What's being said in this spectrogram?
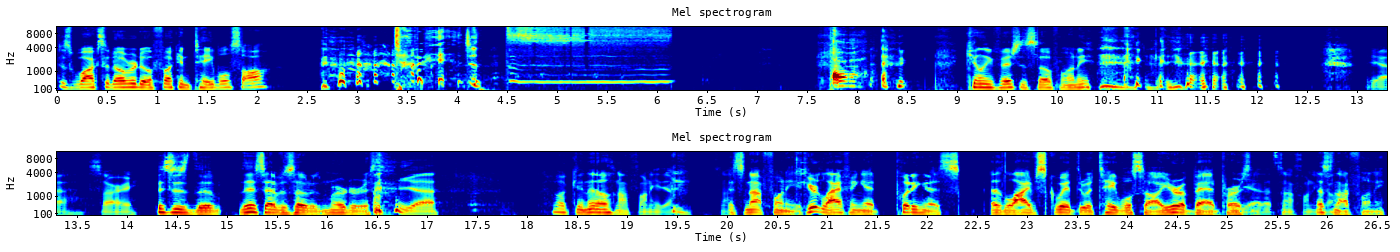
Just walks it over to a fucking table saw. Just Killing fish is so funny. yeah, sorry. This is the this episode is murderous. yeah. Fucking hell. It's not funny though. It's not It's not funny. If you're laughing at putting a, a live squid through a table saw, you're a bad person. yeah, that's not funny. That's not funny.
